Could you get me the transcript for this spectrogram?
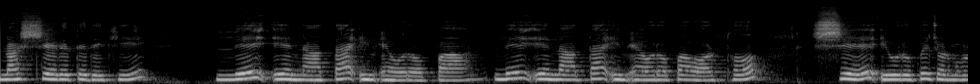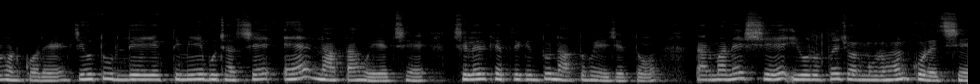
নাশেরেতে দেখি লেই এ নাতা ইন ইউরোপা লেই এ নাতা ইন ইউরোপা অর্থ সে ইউরোপে জন্মগ্রহণ করে। যেহেতু লে একটি মেয়ে বোঝাচ্ছে, এ নাতা হয়েছে। ছেলের ক্ষেত্রে কিন্তু নাত হয়ে যেত। তার মানে সে ইউরোপে জন্মগ্রহণ করেছে।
